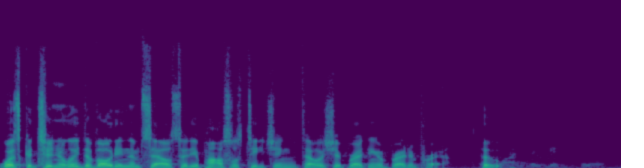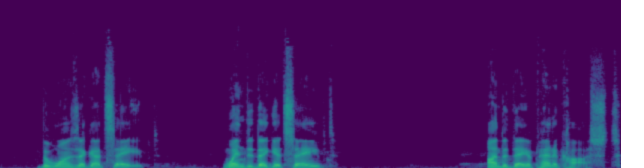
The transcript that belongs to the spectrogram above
was continually devoting themselves to the apostles' teaching, fellowship, breaking of bread, and prayer? Who? The ones that got saved. When did they get saved? On the day of Pentecost.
